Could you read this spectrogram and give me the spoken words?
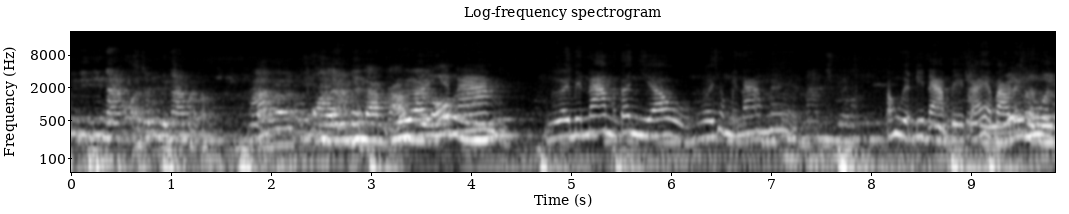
Đi đi Nam ở trong miền Nam hả? Hả? Đi Nam cả. Người Việt Nam người miền Nam người ta nhiều, người trong miền Nam đấy ông Nguyệt đi làm về cái vào đây luôn.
